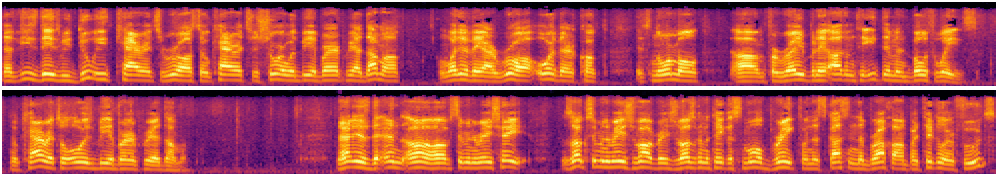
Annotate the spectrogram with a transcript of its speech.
that these days we do eat carrots raw, so carrots for sure would be a bar priyadama, whether they are raw or they're cooked. It's normal um, for Ray bnei adam to eat them in both ways. So carrots will always be a bar priyadama. That is the end of Simon Reish Hey. Zog Simon is going to take a small break from discussing the bracha on particular foods,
